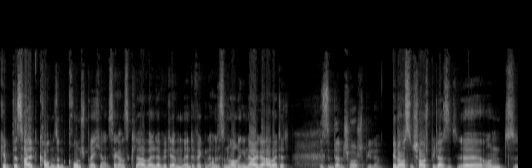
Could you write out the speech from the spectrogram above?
gibt es halt kaum Synchronsprecher, ist ja ganz klar, weil da wird ja im Endeffekt alles im Original gearbeitet. Das sind dann Schauspieler. Genau, es sind Schauspieler äh, und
